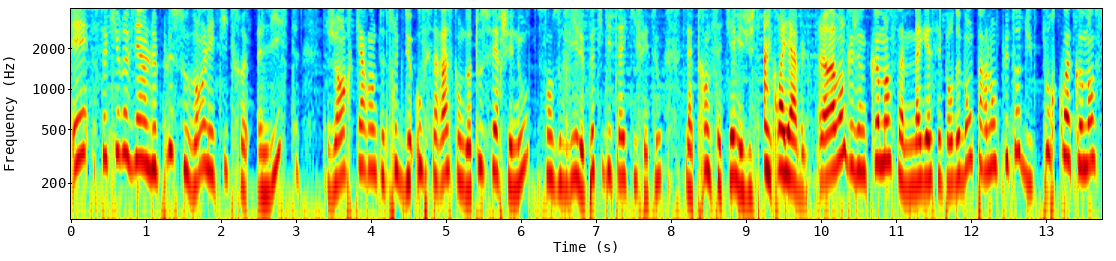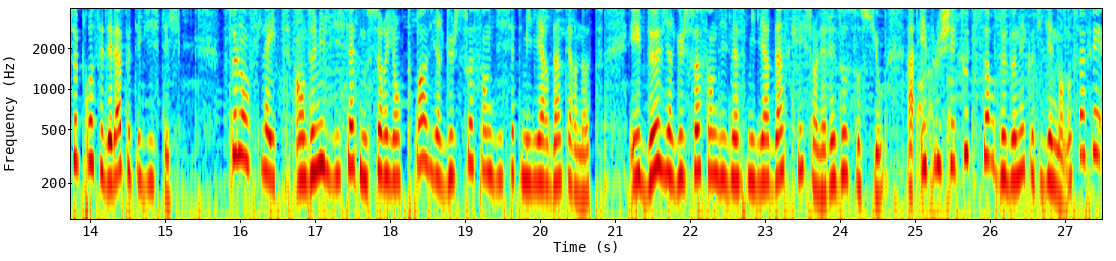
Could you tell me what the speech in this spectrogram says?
Et ce qui revient le plus souvent, les titres listes, genre 40 trucs de ouf sa race qu'on doit tous faire chez nous, sans oublier le petit détail qui fait tout, la 37ème est juste incroyable. Alors avant que je ne commence à m'agacer pour de bon, parlons plutôt du pourquoi comment ce procédé-là peut exister. Selon Slate, en 2017, nous serions 3,77 milliards d'internautes et 2,79 milliards d'inscrits sur les réseaux sociaux à éplucher toutes sortes de données quotidiennement. Donc ça fait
